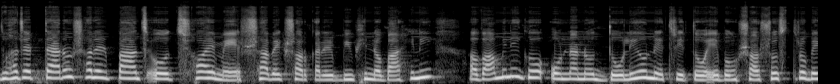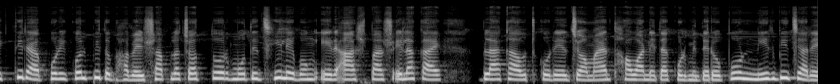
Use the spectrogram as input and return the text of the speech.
দু হাজার তেরো সালের পাঁচ ও ছয় মে সাবেক সরকারের বিভিন্ন বাহিনী, আওয়ামী লীগ ও অন্যান্য দলীয় নেতৃত্ব এবং সশস্ত্র ব্যক্তিরা পরিকল্পিতভাবে শাপলা চত্বর, মতিঝিল এবং এর আশপাশ এলাকায় ব্ল্যাক আউট করে জমায়েত হওয়া নেতাকর্মীদের ওপর নির্বিচারে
